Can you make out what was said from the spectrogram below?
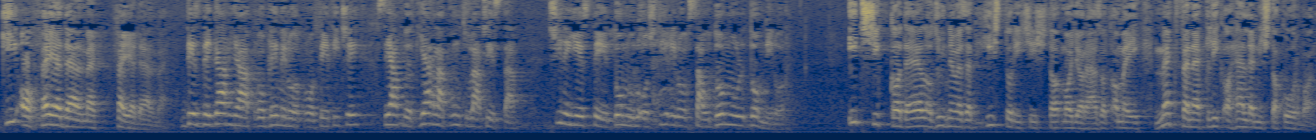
ki a fejedelmek fejedelme. Dezlegarea problemelor profetice se află chiar la punctul acesta. Cine este Domnul oștirilor sau Domnul domnilor? Itt sikkad el az úgynevezett historicista magyarázat, amelyik megfeneklik a hellenista korban.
